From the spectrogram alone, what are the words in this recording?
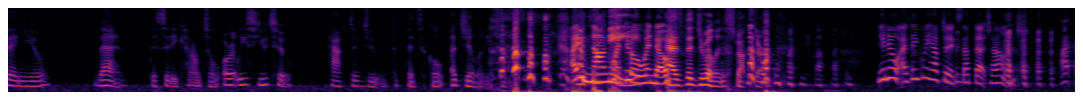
than you, then the city council, or at least you two, have to do the physical agility test. I am not going through a window. as the drill instructor. Oh you know, I think we have to accept that challenge I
